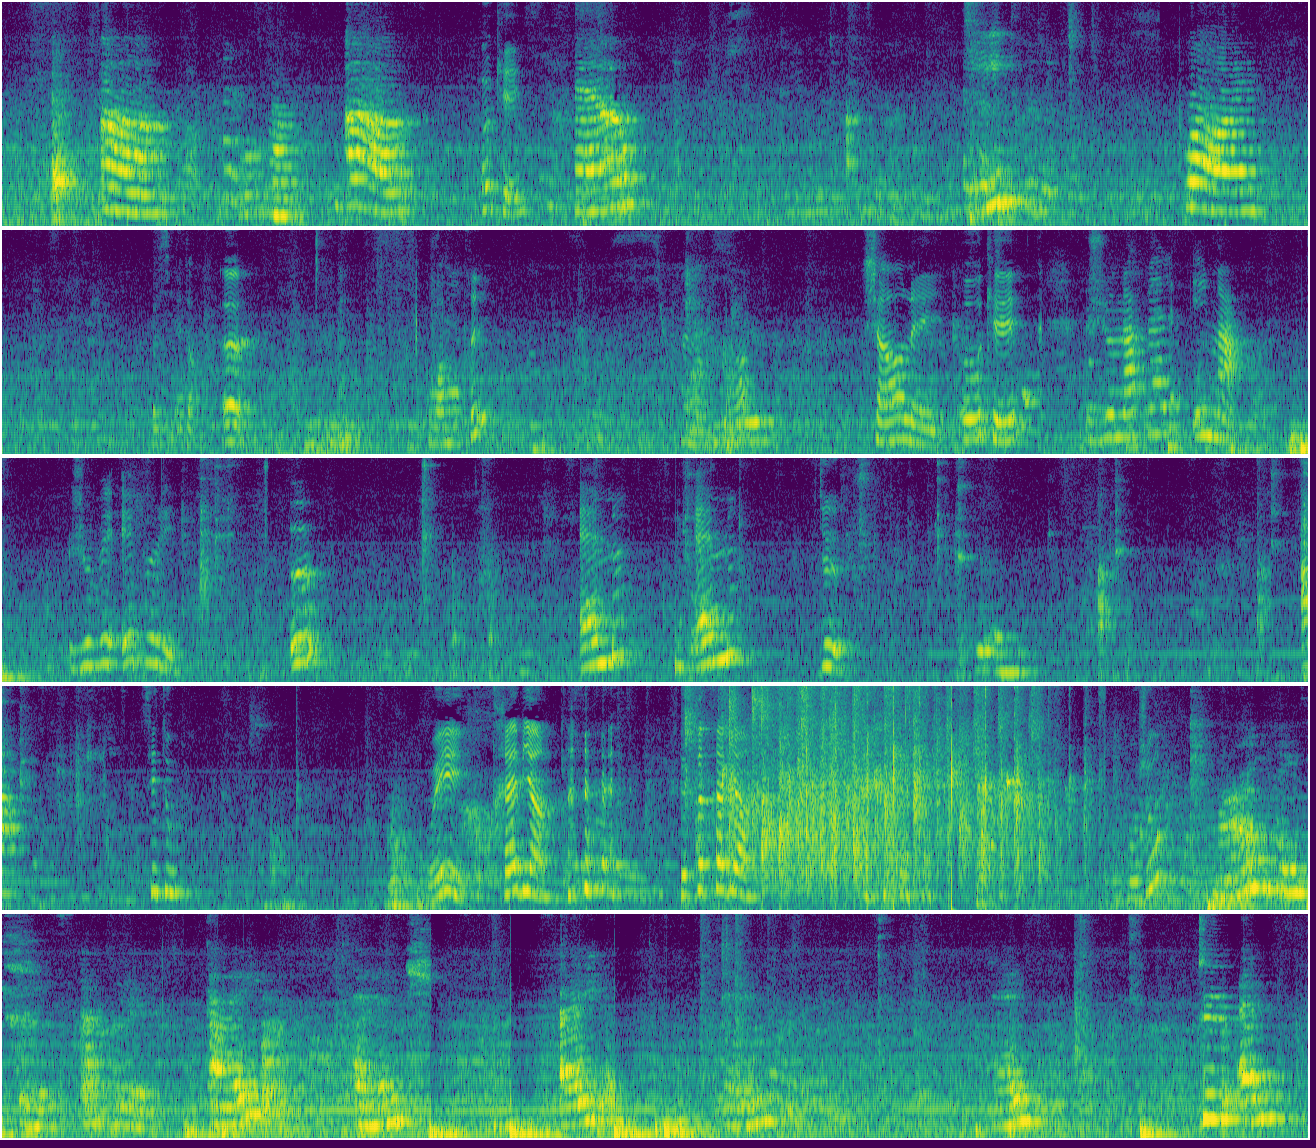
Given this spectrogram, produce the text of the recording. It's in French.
R R Ok. L Y Vas-y, attends. Euh, on va montrer. Alors, Charlie. Ok. Je m'appelle Emma. Je vais épeler. E M M Deux. A. C'est tout. Oui, très bien. C'est très très bien.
